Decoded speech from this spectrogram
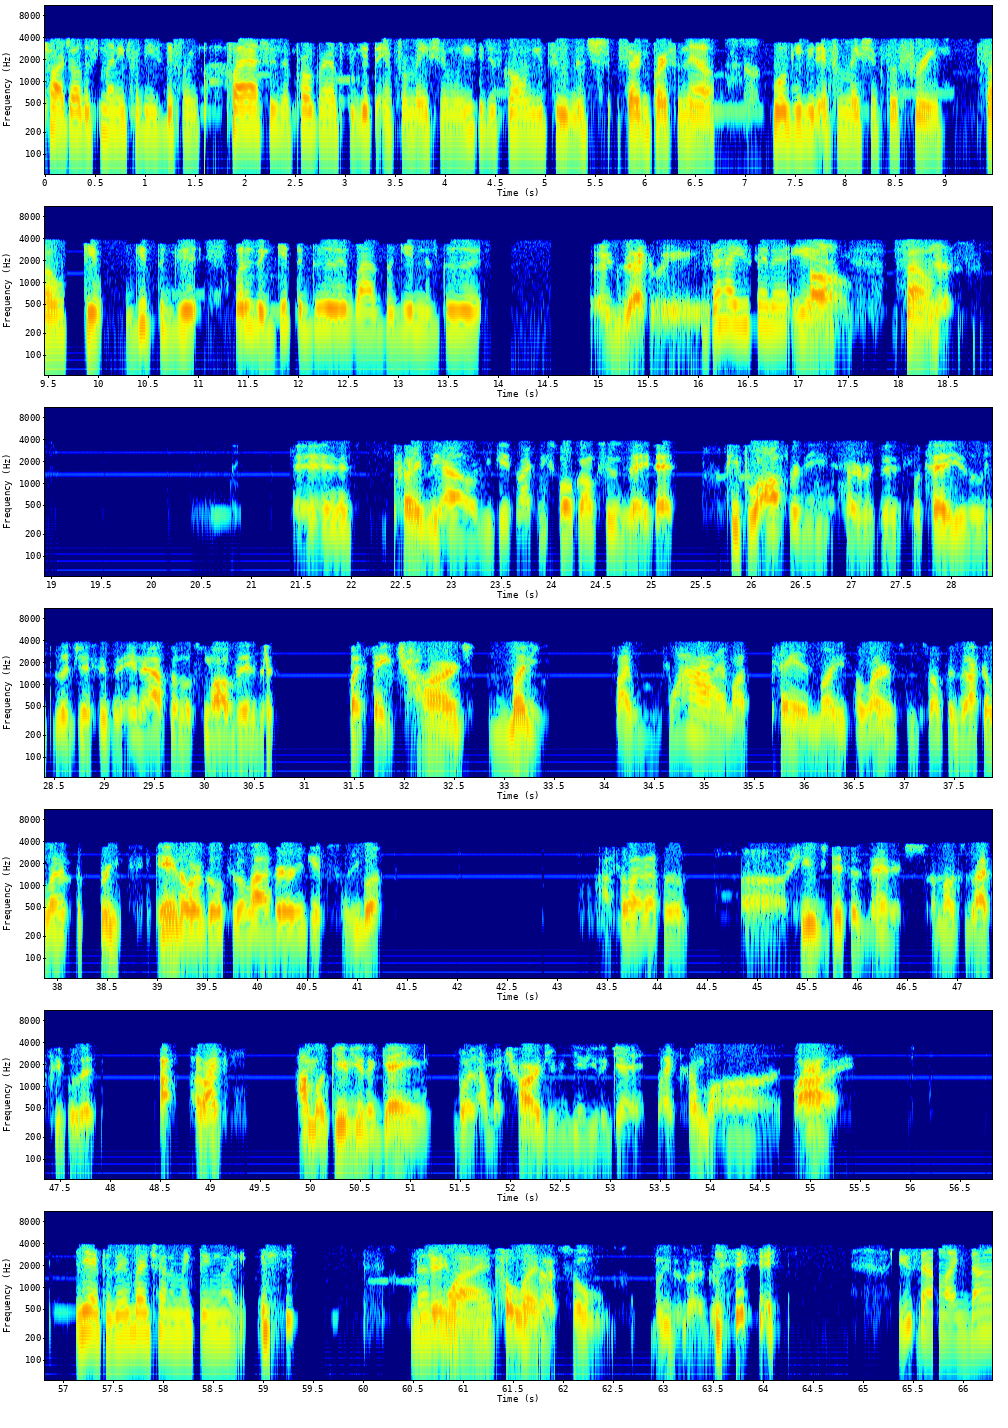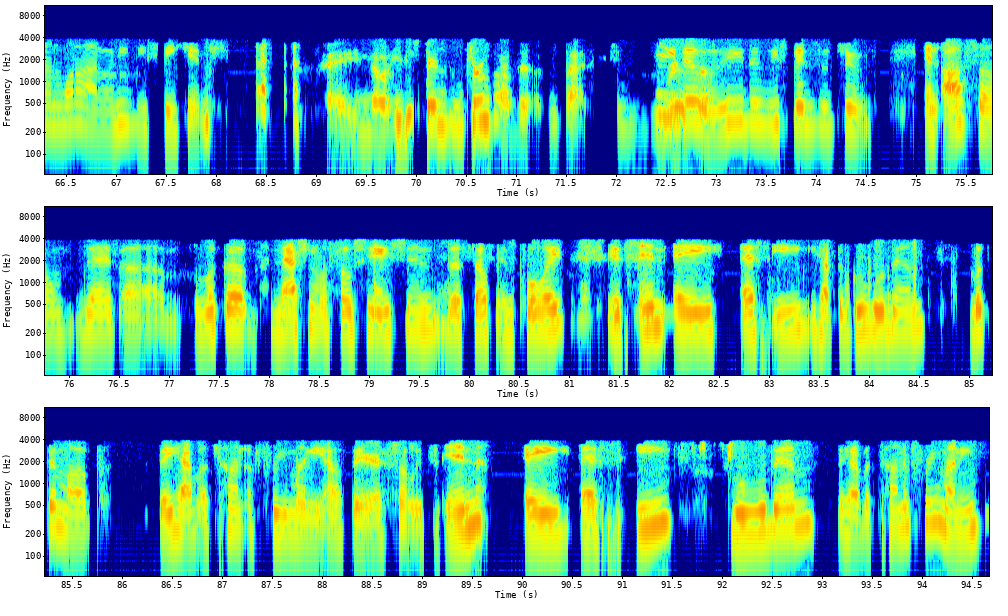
charge all this money for these different classes and programs to get the information when you could just go on YouTube and sh- certain personnel will give you the information for free. So get get the good. What is it? Get the good while the getting is good. Exactly. Is that how you say that? Yeah. Um, so yes. And it's crazy how you get like we spoke on Tuesday that people offer these services will tell you the logistics and in and outs of a small business, but they charge money. It's like, why am I paying money to learn from something that I can learn for free, and or go to the library and get free books? I feel like that's a uh, huge disadvantage amongst black people that I, like I'm gonna give you the game, but I'm gonna charge you to give you the game. Like, come on, why? Yeah, because everybody's trying to make their money. the That's game why. is to told, but... not sold. Believe it, I go. you sound like Don Juan when he be speaking. hey, you know he be spitting some truth out there. In fact, he do. Stuff. He do be spitting some truth. And also, there's um, look up National Association the Self Employed. It's N A S E. You have to Google them, look them up. They have a ton of free money out there. So it's N A S E. Google them. They have a ton of free money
